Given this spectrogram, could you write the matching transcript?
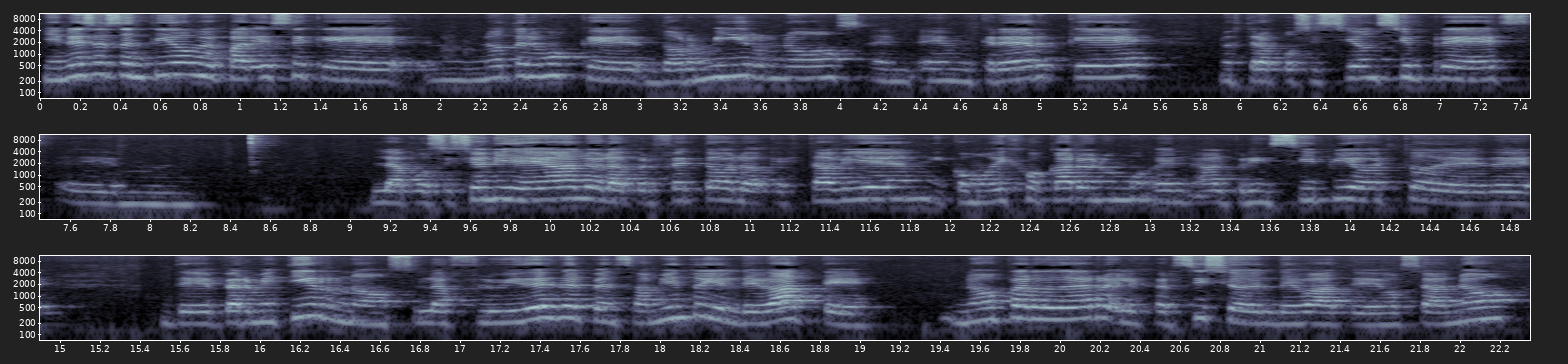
Y en ese sentido me parece que no tenemos que dormirnos en, creer que nuestra posición siempre es em, la posición ideal o la perfecta o lo que está bien, y como dijo Caro al principio, esto de, de, permitirnos la fluidez del pensamiento y el debate, no perder el ejercicio del debate, o sea, no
